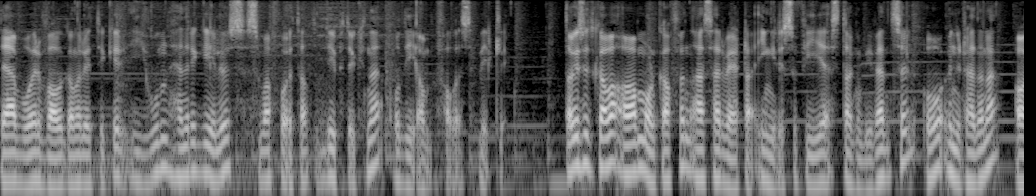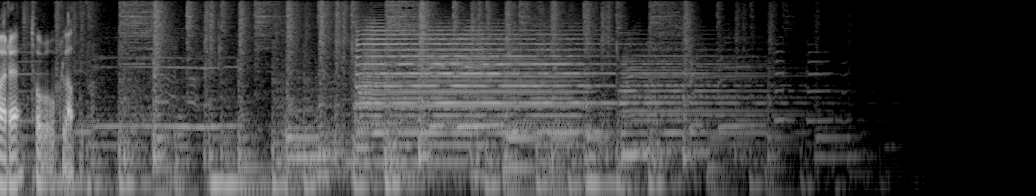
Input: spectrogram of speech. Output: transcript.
Det er vår valganalytiker Jon Henrik Gilhus som har foretatt dypdykkene, og de anbefales virkelig. Dagens utgave av Morgenkaffen er servert av Ingrid Sofie Stangeby Wendsel og undertegnerne Are Togoflaten.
